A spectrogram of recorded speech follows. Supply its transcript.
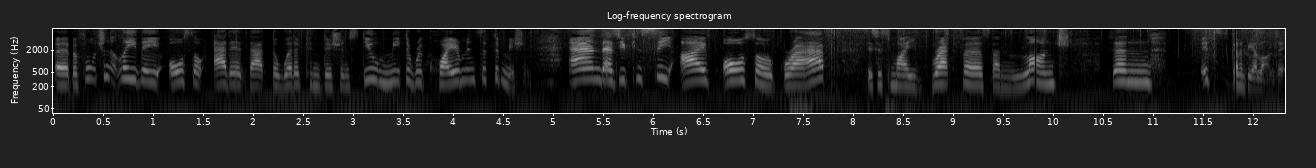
Uh, but fortunately, they also added that the weather conditions still meet the requirements of the mission. And as you can see, I've also grabbed this is my breakfast and lunch. Then it's gonna be a long day.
